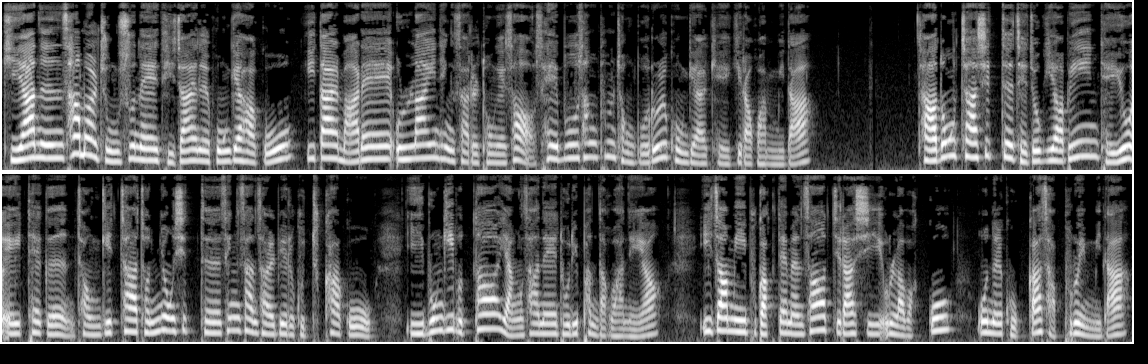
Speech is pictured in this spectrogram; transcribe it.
기아는 3월 중순에 디자인을 공개하고 이달 말에 온라인 행사를 통해서 세부 상품 정보를 공개할 계획이라고 합니다. 자동차 시트 제조기업인 대유 에이텍은 전기차 전용 시트 생산 설비를 구축하고 2분기부터 양산에 돌입한다고 하네요. 이 점이 부각되면서 찌라시 올라왔고 오늘 고가 4%입니다.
